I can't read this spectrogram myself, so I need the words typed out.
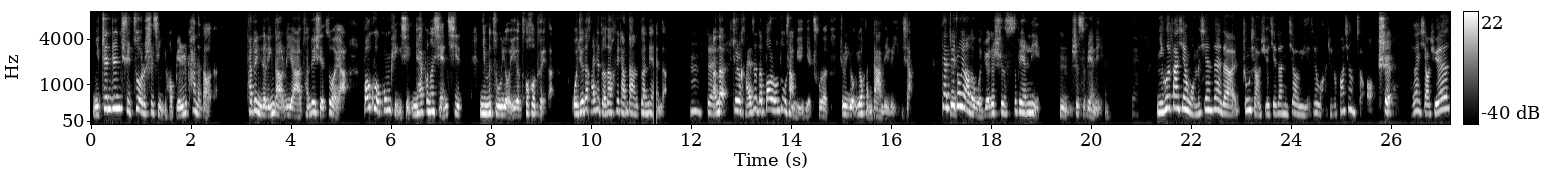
你真真去做了事情以后，别人是看得到的。他对你的领导力啊、团队协作呀，包括公平性，你还不能嫌弃你们组有一个拖后腿的。我觉得还是得到非常大的锻炼的。嗯，对啊，那就是孩子的包容度上面也出了，就是有有很大的一个影响。但最重要的，我觉得是思辨力，嗯，是思辨力。对，你会发现我们现在的中小学阶段的教育也在往这个方向走。是，对，小学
